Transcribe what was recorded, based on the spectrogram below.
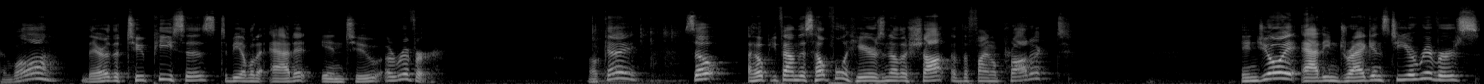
And voila, there are the two pieces to be able to add it into a river. Okay, so I hope you found this helpful. Here's another shot of the final product. Enjoy adding dragons to your rivers.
